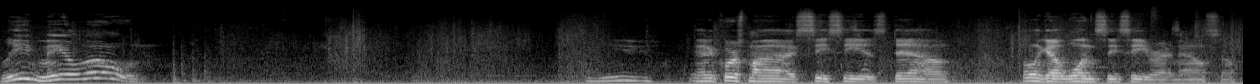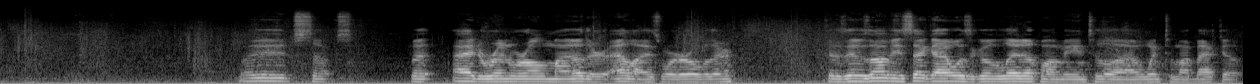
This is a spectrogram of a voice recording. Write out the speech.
Leave me alone. And of course my CC is down. Only got one CC right now, so. Which sucks. But I had to run where all my other allies were over there. Because it was obvious that guy wasn't going to let up on me until I went to my backup.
